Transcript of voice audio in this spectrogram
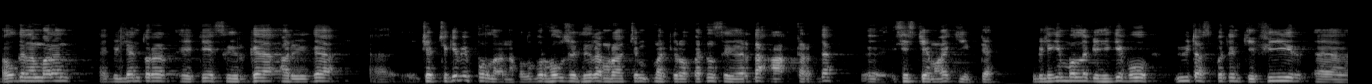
Ол гынан баран э, билен турар эти сыырга, арыга чепчеге бит боллана. Ол бур хол жыгыра мурачым маркировкатын сыырда актарда э, системага кийипте. Билген болла биһиге бу үйт аспытын кефир, э,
